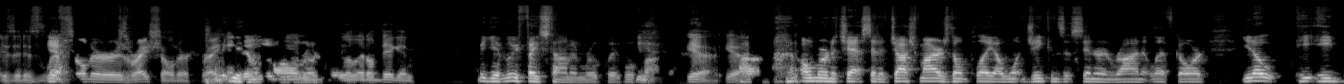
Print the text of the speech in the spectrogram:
Is it his Yeah. left shoulder or his right shoulder? Right? Let me, give him a Do call real quick. a little digging. let me give let me FaceTime him real quick. We'll Yeah. find Yeah, yeah. Uh, Omer in the chat said, if Josh Myers don't play, I want Jenkins at center and Rhyan at left guard. You know, he he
